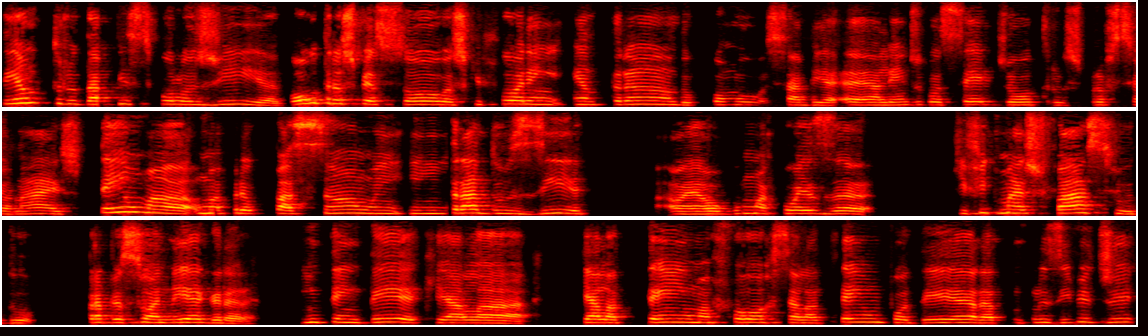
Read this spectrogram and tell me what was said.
dentro da psicologia, outras pessoas que forem entrando, como sabe, é, além de você e de outros profissionais, têm uma, uma preocupação em, em traduzir é, alguma coisa que fique mais fácil para a pessoa negra entender que ela que ela tem uma força, ela tem um poder, inclusive de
